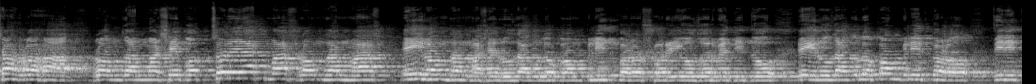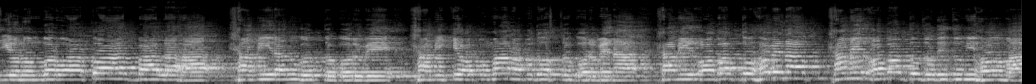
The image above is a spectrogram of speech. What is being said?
শাহরাহা, রমজান মাসে বছরে এক মাস, রমজান মাস, এই রমজান মাসে রোজাগুলো কমপ্লিট করো শরীর ওজোর ব্যতীত। এই রোজাগুলো কমপ্লিট করো। তৃতীয় নম্বর বালাহা স্বামীর আনুগত্য করবে। স্বামীকে অপমান, অপদস্থ করবে না। স্বামীর অবাধ্য হবে না। স্বামীর অবাধ্য যদি তুমি হও মা,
